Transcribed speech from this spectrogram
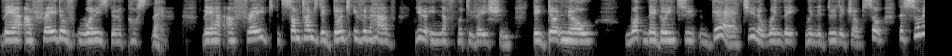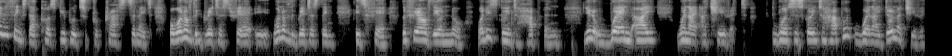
They are afraid of what is going to cost them. They are afraid, sometimes they don't even have, you know, enough motivation. They don't know what they're going to get you know when they when they do the job. So there's so many things that cause people to procrastinate but one of the greatest fear one of the greatest thing is fear the fear of the unknown. What is going to happen you know when i when i achieve it what is going to happen when I don't achieve it.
